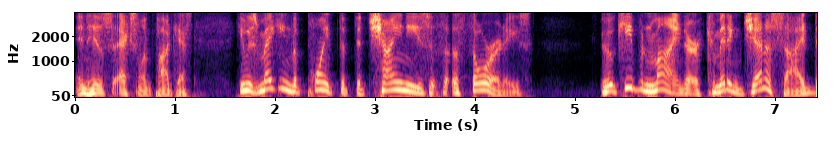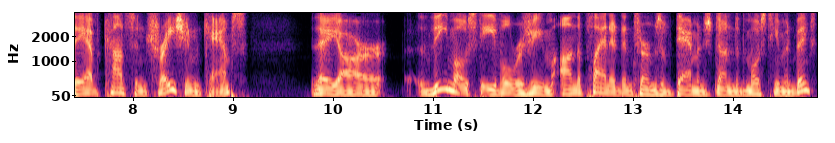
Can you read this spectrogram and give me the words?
in his excellent podcast. He was making the point that the Chinese authorities, who keep in mind are committing genocide. They have concentration camps. They are the most evil regime on the planet in terms of damage done to the most human beings.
